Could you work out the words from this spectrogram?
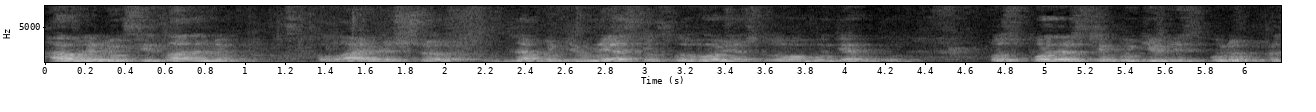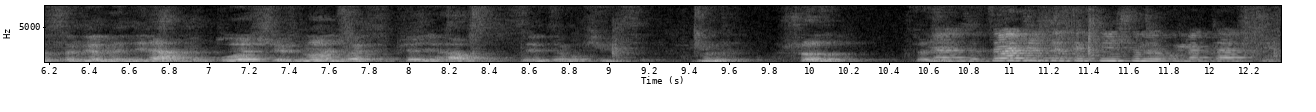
Гаврилюк Світлани Миколаївни, що для будівництва обслуговування житлового будинку, господарські будівлі споруд, присадибна ділянка площею 0,25 га Тимохівці. Юля, Що за? Скажи. Е, Затверджуйте технічну документацію.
